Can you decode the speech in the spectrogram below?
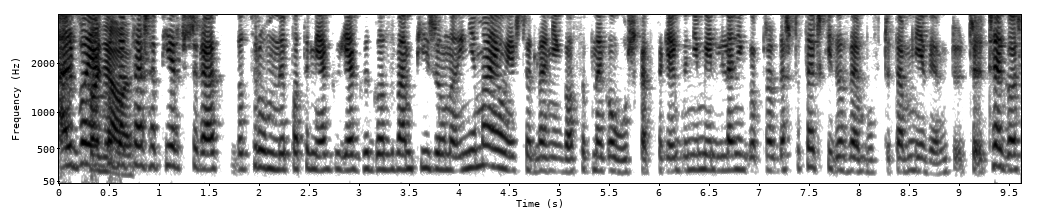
albo jak go zaprasza pierwszy raz do trumny po tym, jak, jak go zwampiżył, no i nie mają jeszcze dla niego osobnego łóżka, to tak jakby nie mieli dla niego, prawda, szczoteczki do zębów, czy tam, nie wiem, czy, czy czegoś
